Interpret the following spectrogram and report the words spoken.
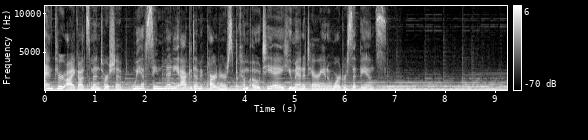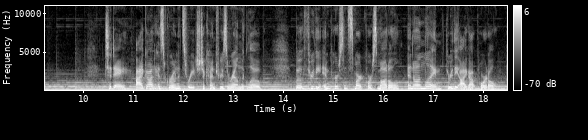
And through IGOT's mentorship, we have seen many academic partners become OTA Humanitarian Award recipients. Today, IGOT has grown its reach to countries around the globe, both through the in person SMART course model and online through the IGOT portal.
